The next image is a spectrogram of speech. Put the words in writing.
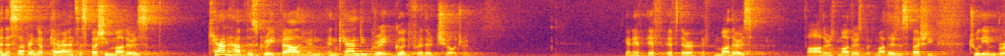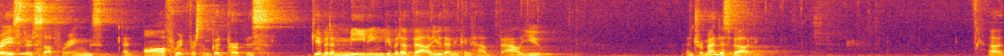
And the suffering of parents, especially mothers, can have this great value and, and can do great good for their children. Again, if, if, if, if mothers, fathers, mothers, but mothers especially, truly embrace their sufferings and offer it for some good purpose, give it a meaning, give it a value, then it can have value and tremendous value. Uh,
